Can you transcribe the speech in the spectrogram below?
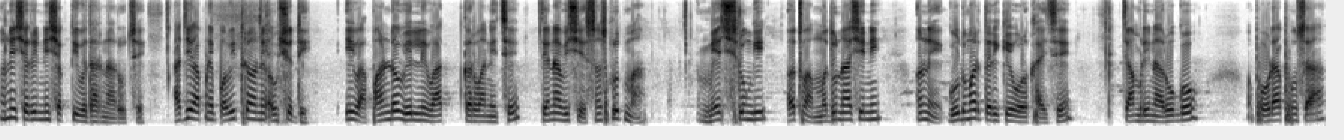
અને શરીરની શક્તિ વધારનારું છે. આજે આપણે પવિત્ર અને ઔષધિ એવા પાંડવવેલની વાત કરવાની છે. તેના વિશે સંસ્કૃતમાં મેષશૃંગી અથવા મધુનાશિની અને ગુડમર તરીકે ઓળખાય છે. ચામડીના રોગો, ફોડા ફૂંસા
